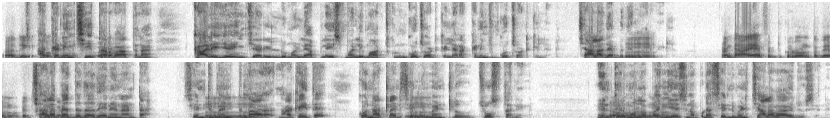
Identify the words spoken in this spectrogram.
అది అక్కడి. నుంచి తర్వాత ఖాళీ చేయించారు ఇల్లు మళ్ళీ ఆ ప్లేస్ మళ్ళీ మార్చుకుని ఇంకో చోటకి వెళ్ళారు అక్కడి నుంచి ఇంకో చోటకి వెళ్ళారు చాలా దెబ్బతిన్నారు ఉమ్. వీళ్ళు. అంటే ఆ ఎఫెక్ట్ కూడా ఉంటదేమో చాలా. పెద్దది అదే నేను అంట సెంటిమెంట్ నాకైతే కొన్ని అట్లాంటి సెంటిమెంట్లు చూస్తా నేను. నేను తిరుమలలో పనిచేసినప్పుడు ఆ సెంటిమెంట్ చాలా బాగా చూశాను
